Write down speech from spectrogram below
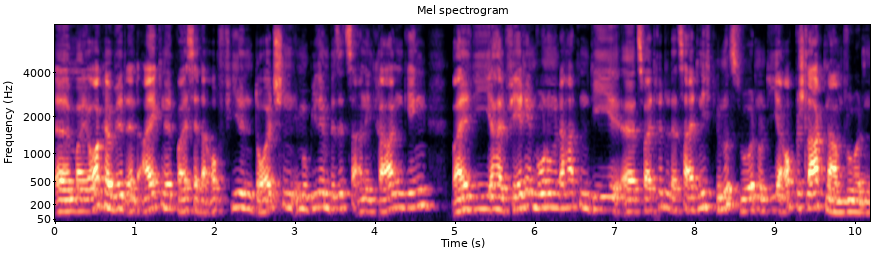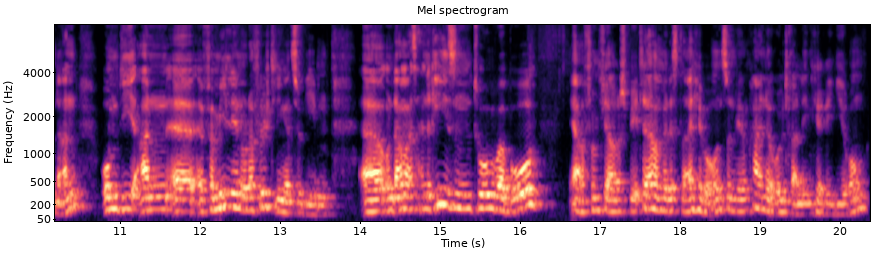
Äh, Mallorca wird enteignet, weil es ja da auch vielen deutschen Immobilienbesitzer an den Kragen ging, weil die halt Ferienwohnungen da hatten, die äh, zwei Drittel der Zeit nicht genutzt wurden und die ja auch beschlagnahmt wurden dann, um die an äh, Familien oder Flüchtlinge zu geben. Äh, und damals ein riesen Tohuwabo. Ja, fünf Jahre später haben wir das gleiche bei uns und wir haben keine ultralinke Regierung,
